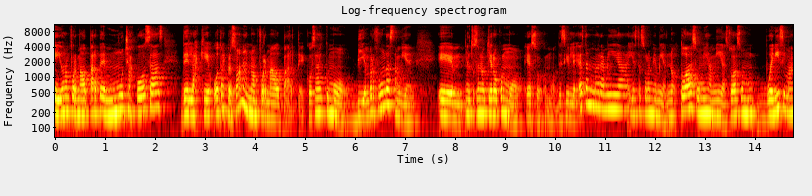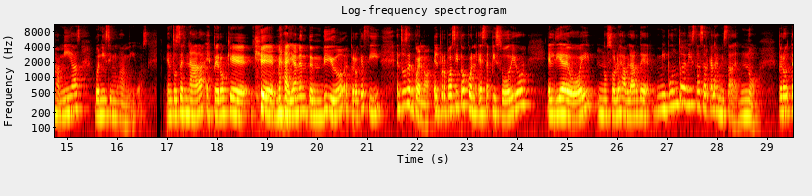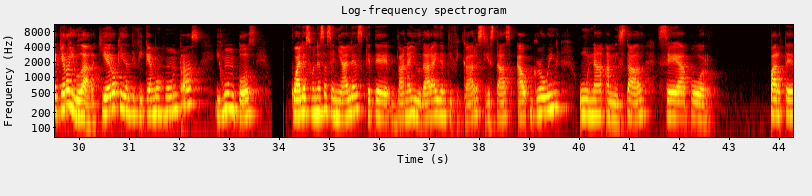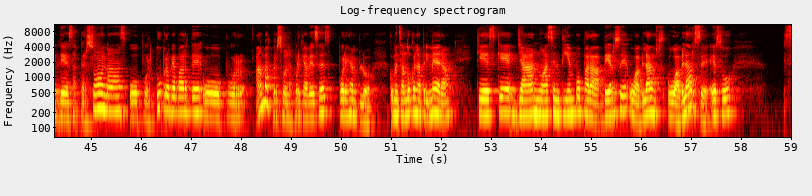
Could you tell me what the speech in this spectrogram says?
ellos han formado parte de muchas cosas de las que otras personas no han formado parte, cosas como bien profundas también. Eh, entonces no quiero como eso, como decirle, esta es mi mejor amiga y esta solo es mi amiga. No, todas son mis amigas, todas son buenísimas amigas, buenísimos amigos. Entonces, nada, espero que, que, me hayan entendido, espero que sí. Entonces, bueno, el propósito con este episodio el día de hoy no solo es hablar de mi punto de vista acerca de las amistades, no, pero te quiero ayudar, quiero que identifiquemos juntas y juntos cuáles son esas señales que te van a ayudar a identificar si estás outgrowing una amistad, sea por parte de esas personas o por tu propia parte o por ambas personas, porque a veces, por ejemplo, comenzando con la primera, que es que ya no hacen tiempo para verse o, hablar, o hablarse. Eso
